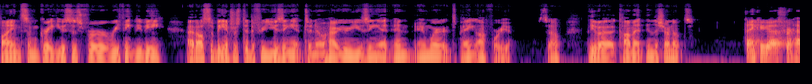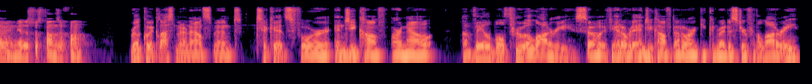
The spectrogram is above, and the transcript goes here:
find some great uses for RethinkDB. I'd also be interested if you're using it to know how you're using it and, and where it's paying off for you. So leave a comment in the show notes. Thank you guys for having me. This was tons of fun. Real quick, last minute announcement. Tickets for ngconf are now available through a lottery. So if you head over to ngconf.org, you can register for the lottery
